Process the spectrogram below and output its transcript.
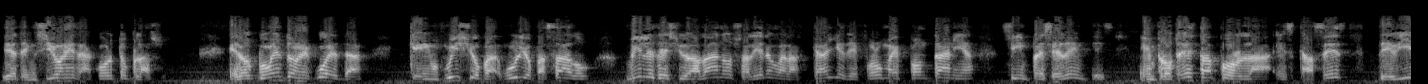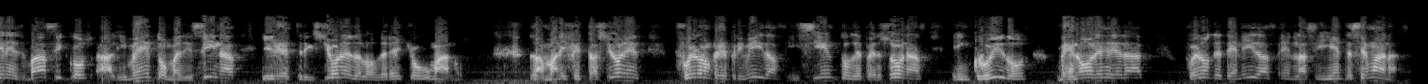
y detenciones a corto plazo. El documento recuerda que en juicio julio pasado miles de ciudadanos salieron a las calles de forma espontánea sin precedentes en protesta por la escasez de bienes básicos, alimentos, medicinas y restricciones de los derechos humanos. Las manifestaciones fueron reprimidas y cientos de personas, incluidos menores de edad, fueron detenidas en las siguientes semanas.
